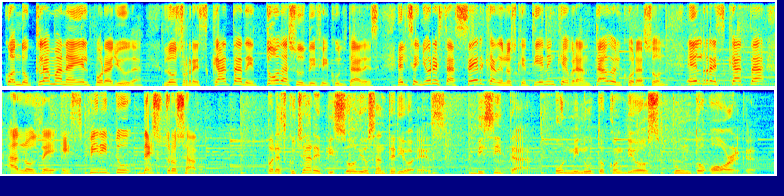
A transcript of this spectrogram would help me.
cuando claman a Él por ayuda, los rescata de todas sus dificultades. El Señor está cerca de los que tienen quebrantado el corazón. Él rescata a los de espíritu destrozado. Para escuchar episodios anteriores, visita unminutocondios.org.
